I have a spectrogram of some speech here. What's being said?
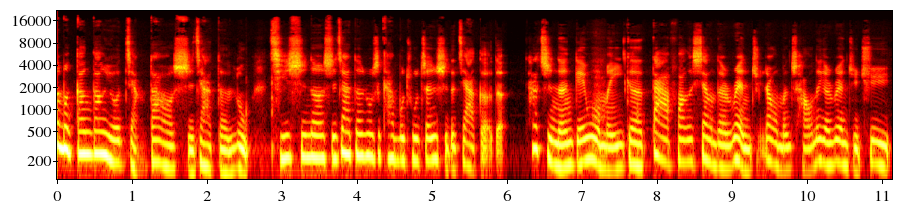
那么刚刚有讲到实价登录，其实呢，实价登录是看不出真实的价格的，它只能给我们一个大方向的 range，让我们朝那个 range 去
